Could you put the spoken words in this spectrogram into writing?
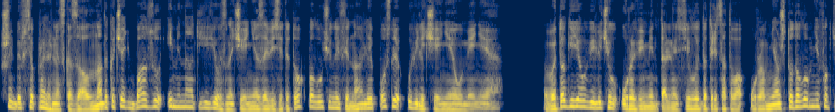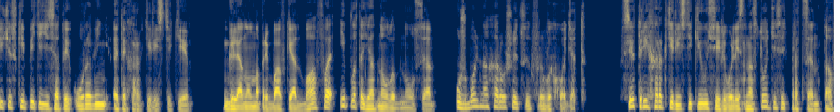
Шибер все правильно сказал, надо качать базу, именно от ее значения зависит итог, полученный в финале после увеличения умения. В итоге я увеличил уровень ментальной силы до 30 уровня, что дало мне фактически 50 уровень этой характеристики. Глянул на прибавки от бафа и плотоядно улыбнулся. Уж больно хорошие цифры выходят. Все три характеристики усиливались на 110%,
